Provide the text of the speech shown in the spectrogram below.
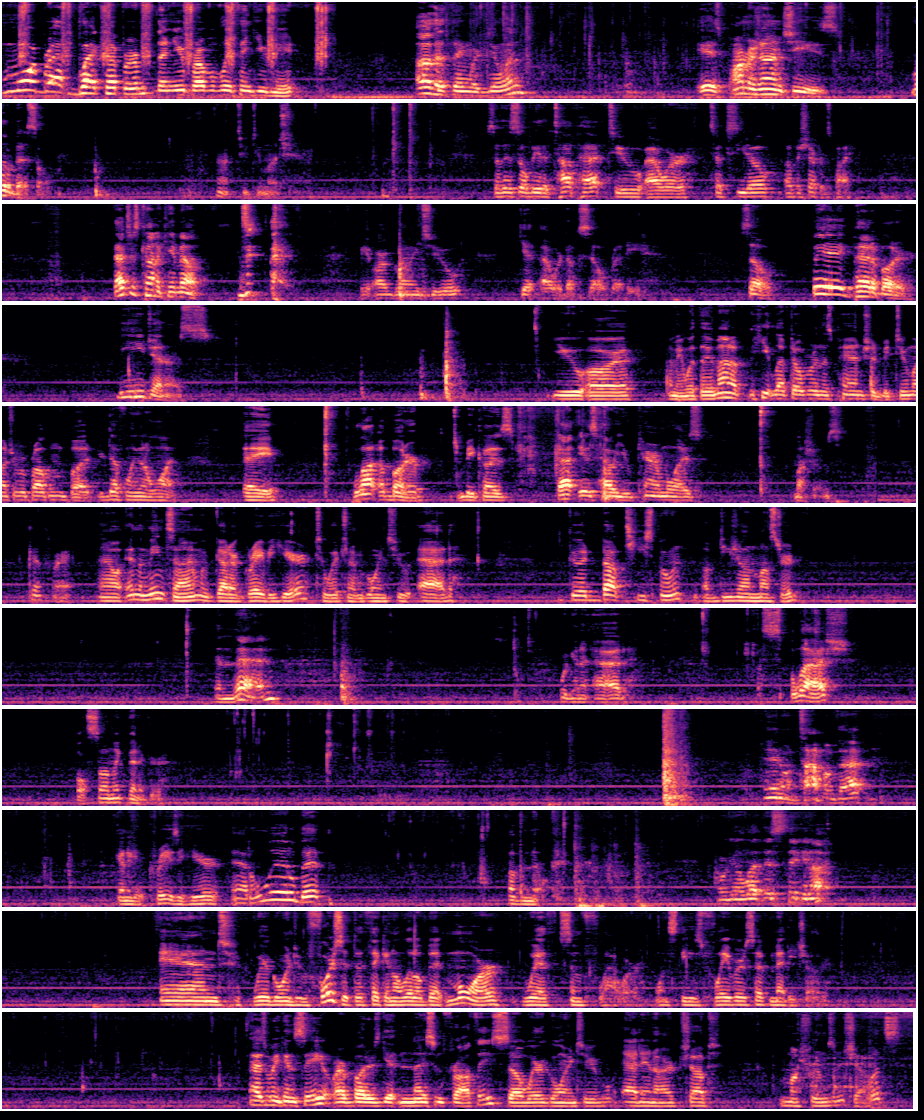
More black pepper than you probably think you'd need. Other thing we're doing is Parmesan cheese. A little bit of salt. Not too, too much. So this will be the top hat to our tuxedo of a shepherd's pie. That just kind of came out. we are going to get our duxelle ready. So, big pat of butter. Be generous. You are, I mean, with the amount of heat left over in this pan, shouldn't be too much of a problem, but you're definitely going to want a lot of butter because that is how you caramelize mushrooms. Go for it. Now, in the meantime, we've got our gravy here, to which I'm going to add a good about teaspoon of Dijon mustard. And then we're going to add a splash balsamic vinegar. And on top of that, gonna get crazy here, add a little bit of milk. We're gonna let this thicken up. And we're going to force it to thicken a little bit more with some flour once these flavors have met each other. As we can see, our butter's getting nice and frothy, so we're going to add in our chopped mushrooms and shallots.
